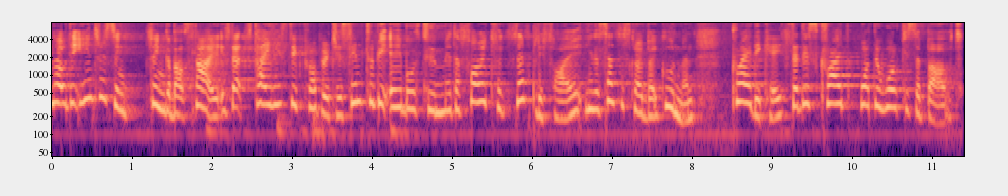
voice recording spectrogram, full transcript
now the interesting thing about style is that stylistic properties seem to be able to metaphorically exemplify, in the sense described by Goodman, predicates that describe what the work is about,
